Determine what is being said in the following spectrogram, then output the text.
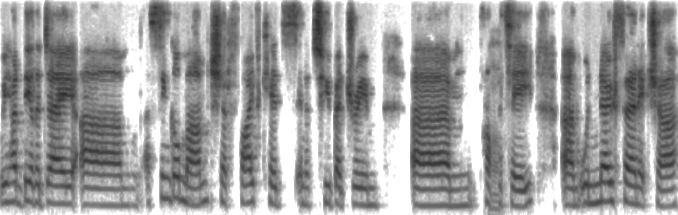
we had the other day um, a single mum she had five kids in a two bedroom um, property oh. um, with no furniture,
